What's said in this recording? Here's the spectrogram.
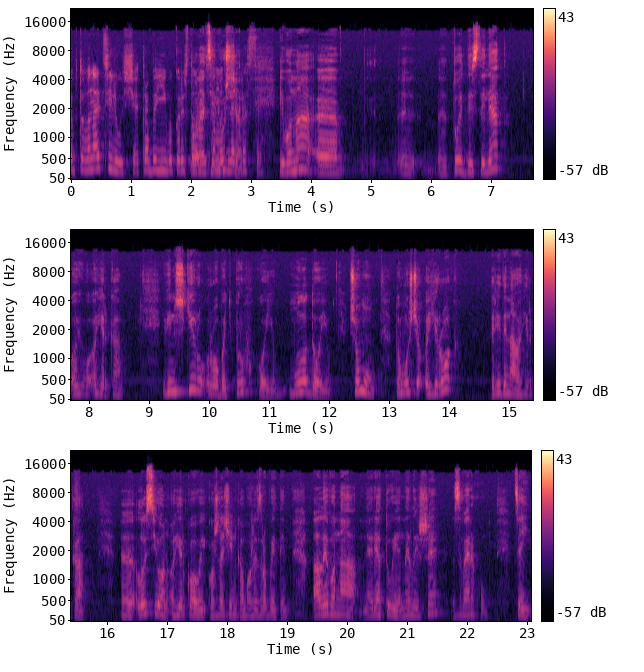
Тобто вона цілюща, треба її використовувати Вона саме для краси. І вона, е, е, е, той дистилят огірка, він шкіру робить прухкою, молодою. Чому? Тому що огірок, рідина огірка, е, лосьйон огірковий кожна жінка може зробити, але вона рятує не лише зверху цей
